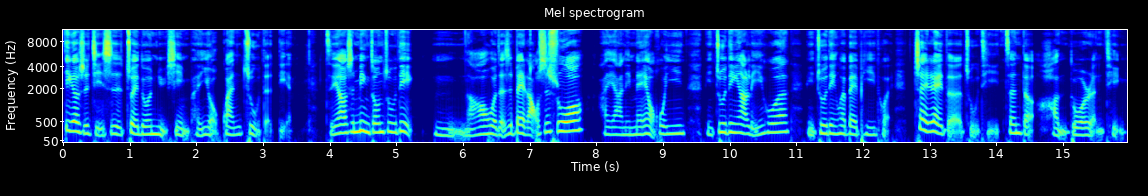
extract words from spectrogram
第二十集是最多女性朋友关注的点。只要是命中注定，嗯，然后或者是被老师说，哎呀，你没有婚姻，你注定要离婚，你注定会被劈腿，这类的主题真的很多人听。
